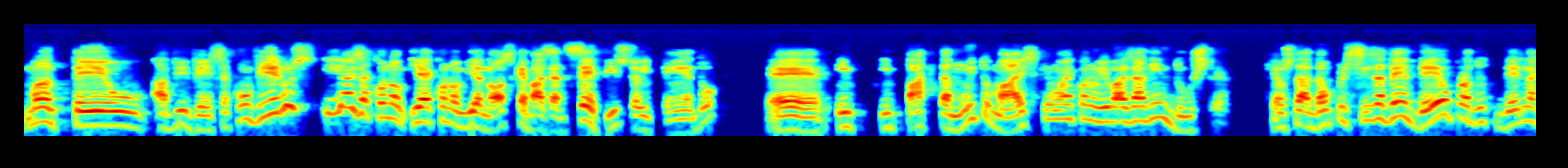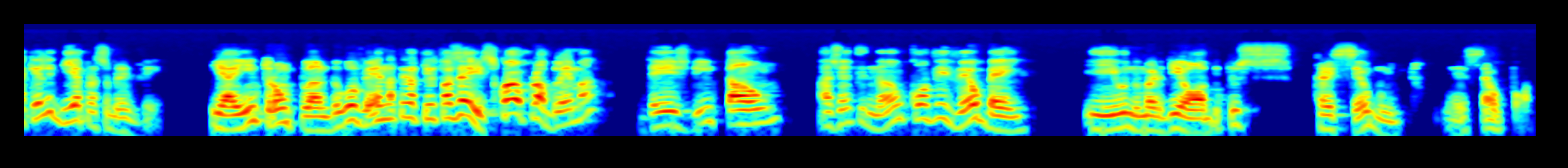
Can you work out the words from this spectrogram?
manter o, a vivência com o vírus e, as econom e a economia nossa, que é baseada em serviços, eu entendo, é, impacta muito mais que uma economia baseada em indústria, que é o cidadão precisa vender o produto dele naquele dia para sobreviver. E aí entrou um plano do governo na tentativa de fazer isso. Qual é o problema? Desde então, a gente não conviveu bem e o número de óbitos cresceu muito. Esse é o ponto.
